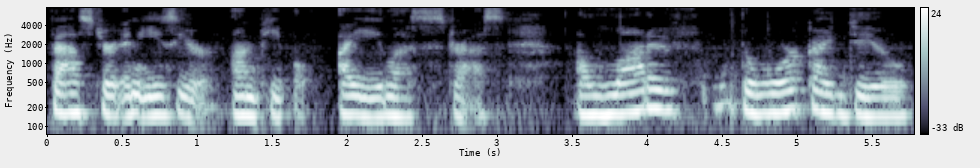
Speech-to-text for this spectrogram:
faster and easier on people, i.e., less stress. A lot of the work I do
